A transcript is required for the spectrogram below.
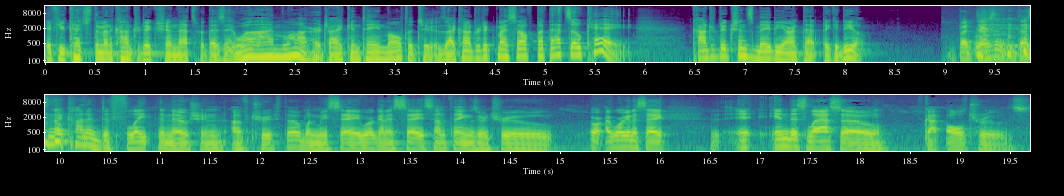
if you catch them in a contradiction, that's what they say. Well, I'm large. I contain multitudes. I contradict myself, but that's okay. Contradictions maybe aren't that big a deal. But doesn't doesn't that kind of deflate the notion of truth though when we say we're going to say some things are true or we're going to say in this lasso got all truths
